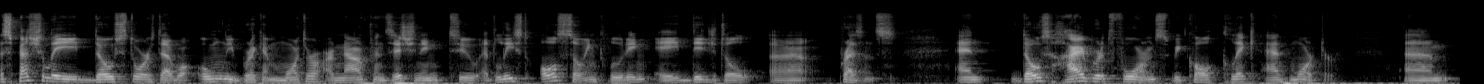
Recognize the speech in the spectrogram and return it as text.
especially those stores that were only brick and mortar are now transitioning to at least also including a digital uh, presence. And those hybrid forms we call click and mortar. Um,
